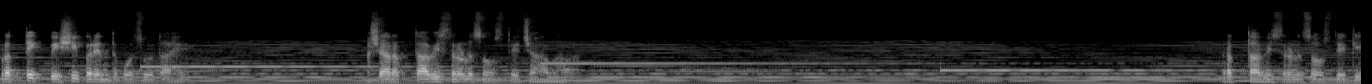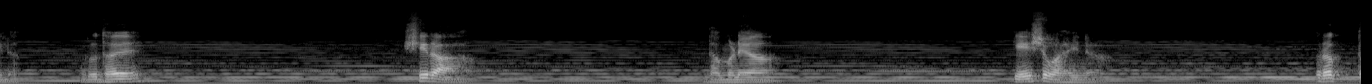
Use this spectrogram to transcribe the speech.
प्रत्येक पेशीपर्यंत पोहोचवत आहे. अशा रक्ताभिसरण संस्थेच्या आभार. रक्ताभिसरण संस्थेतील हृदय शिरा धमण्या केशवाहिन्या रक्त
